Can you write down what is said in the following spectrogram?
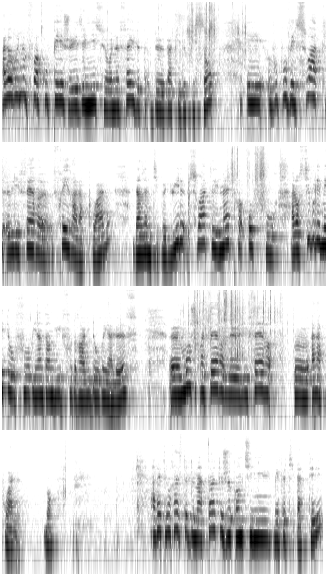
Alors une fois coupés, je les ai mis sur une feuille de, papier de cuisson et vous pouvez soit les faire frire à la poêle, dans un petit peu d'huile, soit les mettre au four. Alors si vous les mettez au four, bien entendu, il faudra les dorer à l'œuf. Euh, moi, je préfère les faire euh, à la poêle. Bon. Avec le reste de ma pâte, je continue mes petits pâtés.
